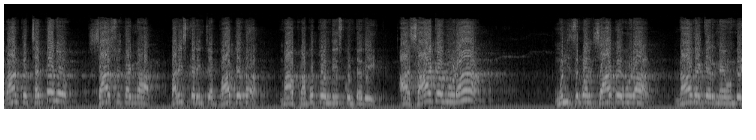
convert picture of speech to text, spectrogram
ప్రాంత చెత్తను శాశ్వతంగా పరిష్కరించే బాధ్యత మా ప్రభుత్వం తీసుకుంటుంది. ఆ శాఖ కూడా మున్సిపల్ శాఖ కూడా నా దగ్గరనే ఉంది.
